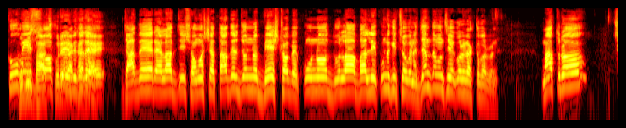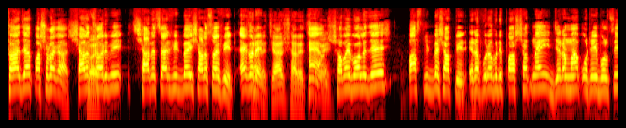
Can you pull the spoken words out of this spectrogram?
খুবই রাখা ভিতরে যাদের অ্যালার্জি সমস্যা তাদের জন্য বেস্ট হবে। কোনো দুলা বালি কোনো কিছু হবে না। যেন তেমন চেয়ে করে রাখতে পারবেন। মাত্র ছয় হাজার পাঁচশো টাকা। সাড়ে ছয়। ফিট সাড়ে চার ফিট বাই সাড়ে ছয় ফিট সাড়ে হ্যাঁ সবাই বলে যে পাঁচ ফিট বাই সাত ফিট। এটা পুরোপুরি পাঁচ সাত নাই যেটা মাপ ওটাই বলছি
